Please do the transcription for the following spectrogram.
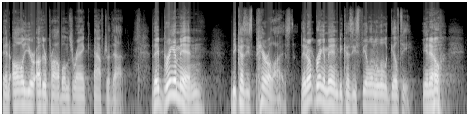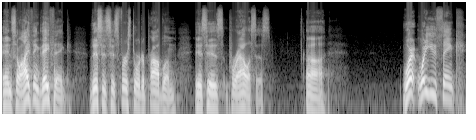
and all your other problems rank after that. They bring him in because he's paralyzed. They don't bring him in because he's feeling a little guilty, you know? And so I think they think this is his first order problem, is his paralysis. Uh, what, what do you think,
